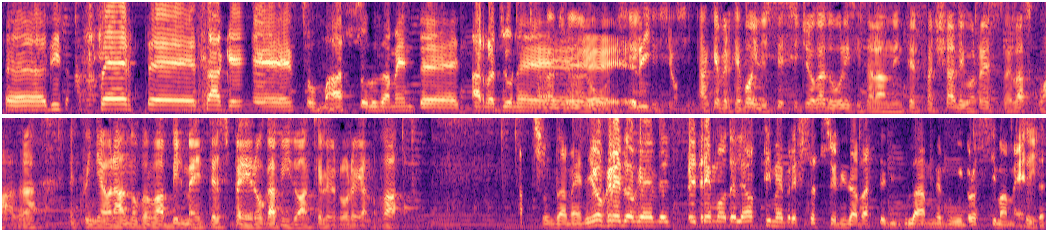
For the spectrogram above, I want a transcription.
eh, di trasferte, sa che eh, insomma assolutamente ha ragione, ha ragione sì, sì, sì, anche perché poi gli stessi giocatori si saranno interfacciati con il resto della squadra e quindi avranno probabilmente, spero, capito anche l'errore che hanno fatto. Assolutamente, io credo che vedremo delle ottime prestazioni da parte di Gulam e lui prossimamente. Sì,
